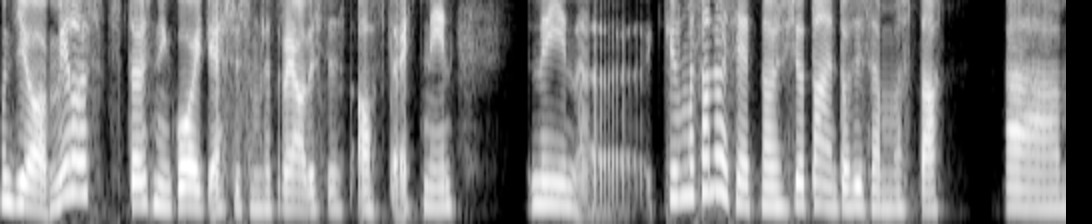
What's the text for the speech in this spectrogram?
mutta joo, millaiset sit olisi niinku oikeasti semmoiset realistiset afterit, niin, niin äh, kyllä mä sanoisin, että ne olisi jotain tosi semmoista ähm,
